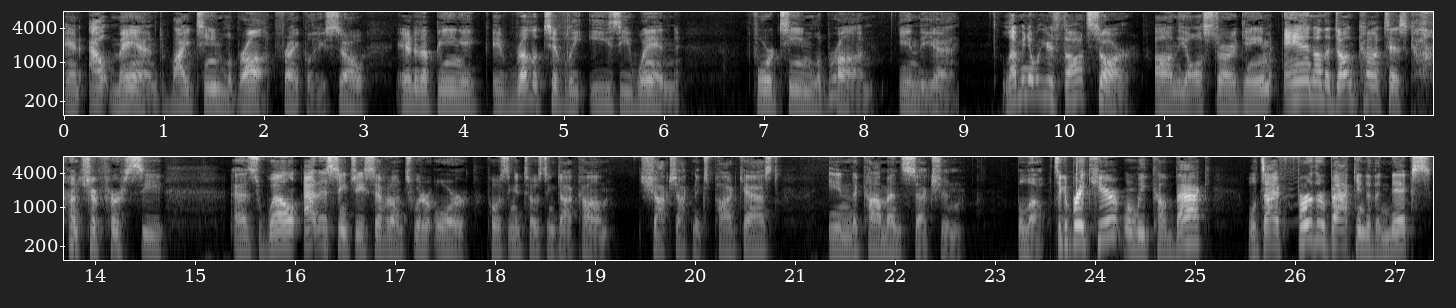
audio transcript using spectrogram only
and outmanned by Team LeBron, frankly. So it ended up being a, a relatively easy win for Team LeBron in the end. Let me know what your thoughts are on the All Star game and on the dunk contest controversy as well at SJ7 on Twitter or postingandtoasting.com. Shock Shock Knicks podcast in the comments section below. take a break here. When we come back, we'll dive further back into the Knicks,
